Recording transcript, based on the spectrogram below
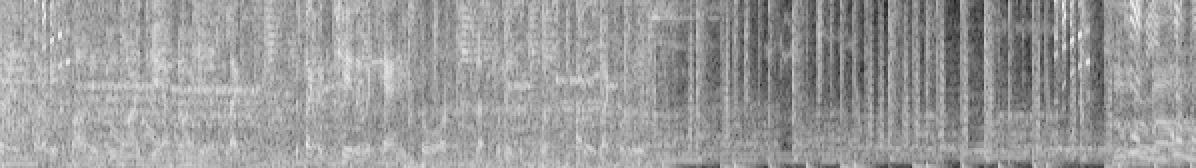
very excited about it. You know, I you have no idea. It's like it's like a kid in a candy store. That's what it what it's like for me. 这里这么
